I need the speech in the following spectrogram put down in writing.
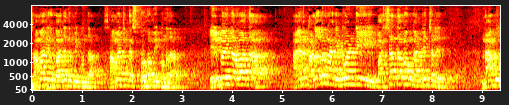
సామాజిక బాధ్యత మీకుందా? సామాజిక స్పృహ మీకున్నదా? వెళ్ళిపోయిన తర్వాత ఆయన కళ్ళలో నాకు ఎటువంటి పశ్చాత్తాపం కనిపించలేదు. నాకు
